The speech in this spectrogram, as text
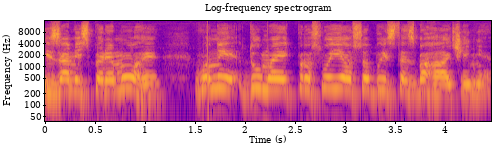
і замість перемоги вони думають про своє особисте збагачення.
